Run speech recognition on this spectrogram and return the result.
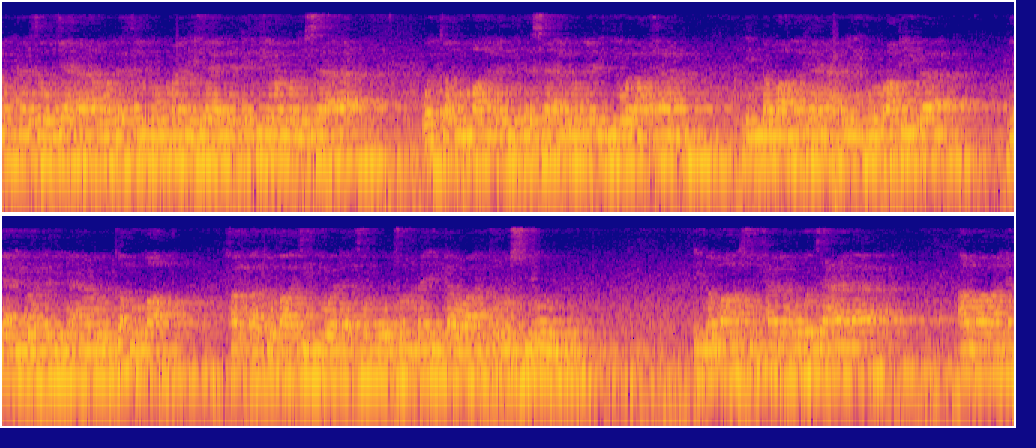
منها زوجها وبث منهما رجالا كثيرا ونساء واتقوا الله الذي تساءلون به والأرحام إن الله كان عليكم رقيبا. يا أيها الذين آمنوا اتقوا الله حق تقاته ولا تموتن إلا وأنتم مسلمون. إن الله سبحانه وتعالى أمرنا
